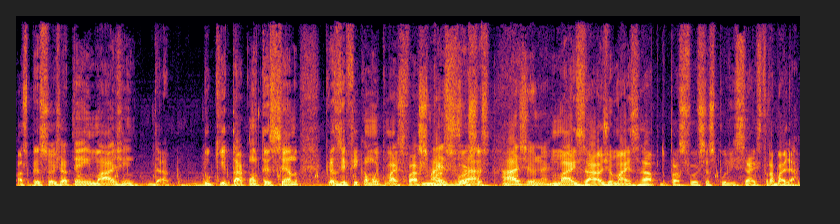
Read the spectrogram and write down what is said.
As pessoas já têm a imagem da- do que está acontecendo. Quer dizer, fica muito mais fácil para as Mais forças. ágil, né? Mais ágil, mais rápido para as forças policiais trabalhar.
